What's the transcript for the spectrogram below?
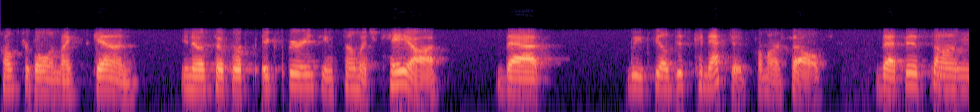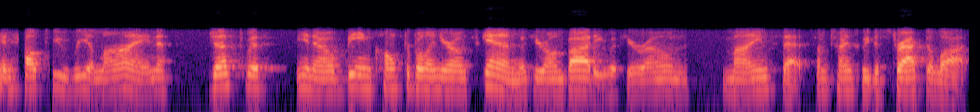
Comfortable in My Skin. You know, so if we're experiencing so much chaos that we feel disconnected from ourselves, that this song Mhm. can help you realign just with you know being comfortable in your own skin with your own body with your own mindset sometimes we distract a lot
